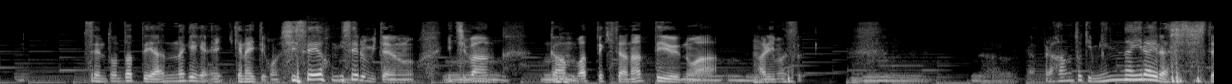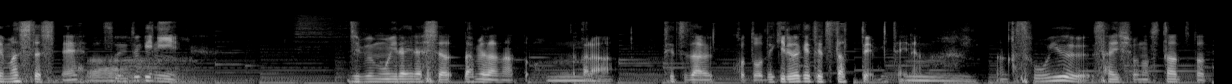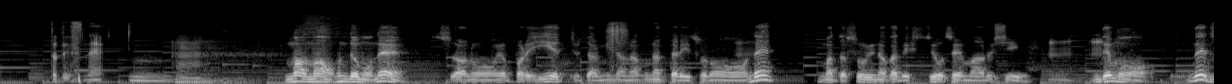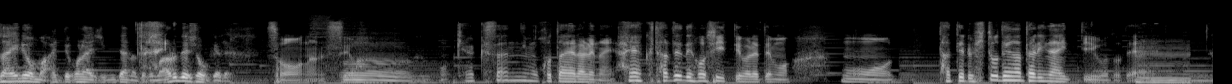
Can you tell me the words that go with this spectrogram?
先頭に立ってやんなきゃいけないっていう、この姿勢を見せるみたいなのを一番頑張っってきたなっていうのはあります。うん。なるほど。やっぱりあの時みんなイライラしてましたしね。そういう時に自分もイライラしちゃダメだなと。うんだから、手伝うことをできるだけ手伝ってみたいな。うんなんかそういう最初のスタートだったですね。うんうんまあまあ、ほんでもね、あの、やっぱり家って言ったらみんな亡くなったり、そのね、またそういう中で必要性もあるし、うん。でも、ね、材料も入ってこないし、みたいなところもあるでしょうけど。そうなんですうよ。ん。お客さんにも答えられない。早く立ててほしいって言われても、もう、立てる人手が足りないっていうことで、うん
